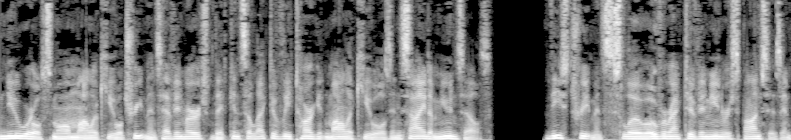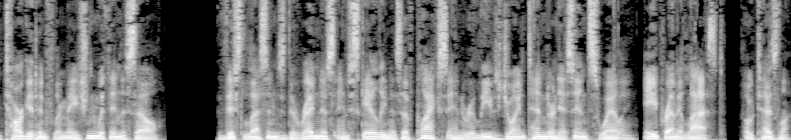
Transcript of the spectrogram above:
New oral small molecule treatments have emerged that can selectively target molecules inside immune cells. These treatments slow overactive immune responses and target inflammation within the cell. This lessens the redness and scaliness of plaques and relieves joint tenderness and swelling. Apremilast, Otezla,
